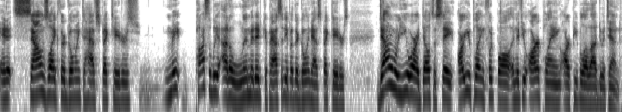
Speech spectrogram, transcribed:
and it sounds like they're going to have spectators, may possibly at a limited capacity, but they're going to have spectators down where you are at Delta State, are you playing football? And if you are playing, are people allowed to attend?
